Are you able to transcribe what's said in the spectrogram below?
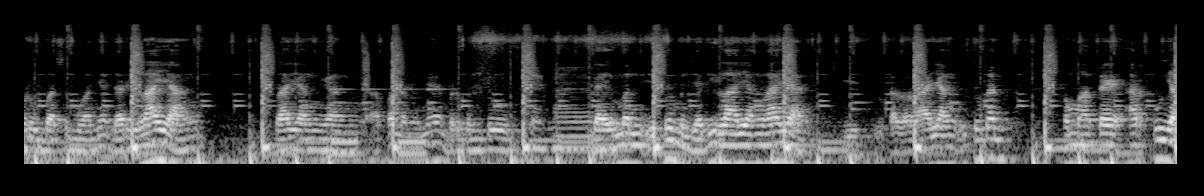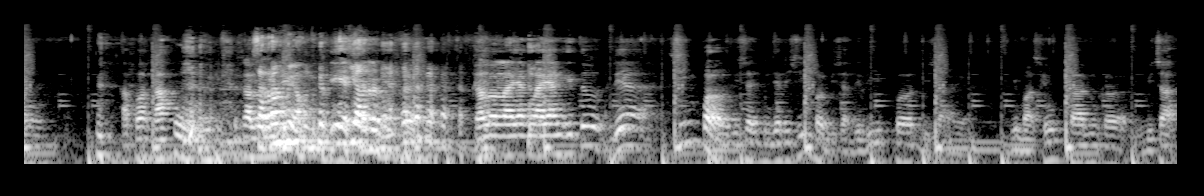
merubah semuanya dari layang layang yang apa namanya berbentuk diamond itu menjadi layang-layang gitu. Kalau layang itu kan memakai arku yang apa kaku. Kalau Serem ya, Om, iya, serem. Kalau layang-layang itu dia simple, bisa menjadi simple, bisa dilipat, bisa dimasukkan ke bisa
